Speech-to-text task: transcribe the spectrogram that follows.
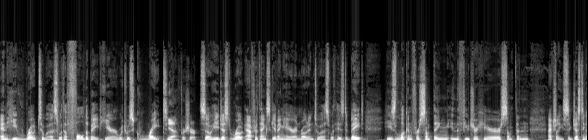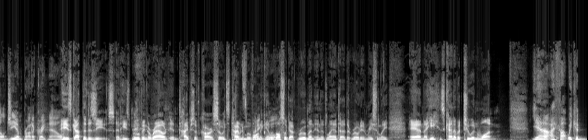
and he wrote to us with a full debate here, which was great. yeah, for sure. So he just wrote after Thanksgiving here and wrote into us with his debate. He's looking for something in the future here, something actually he's suggesting all GM product right now. He's got the disease, and he's moving around in types of cars, so it's time to move on again. cool. We've also got Ruben in Atlanta that wrote in recently, and he is kind of a two in one. Yeah, I thought we could,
